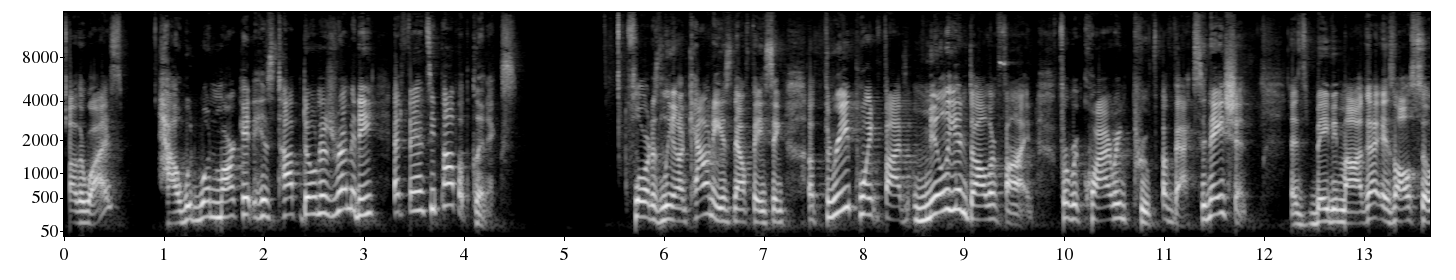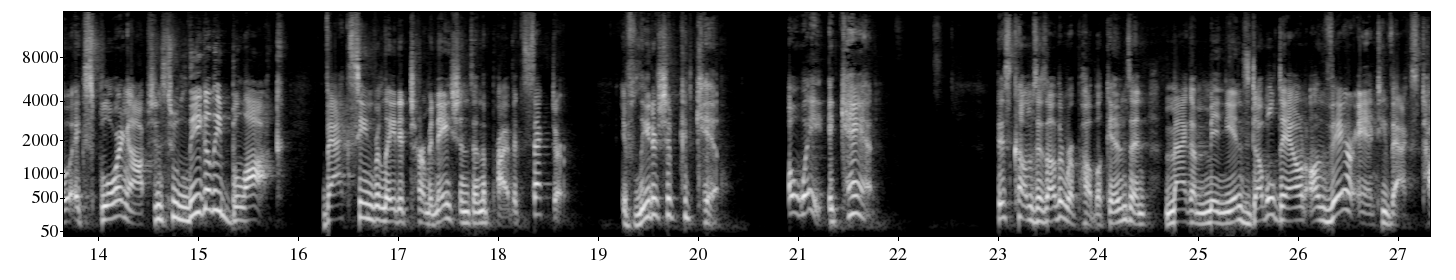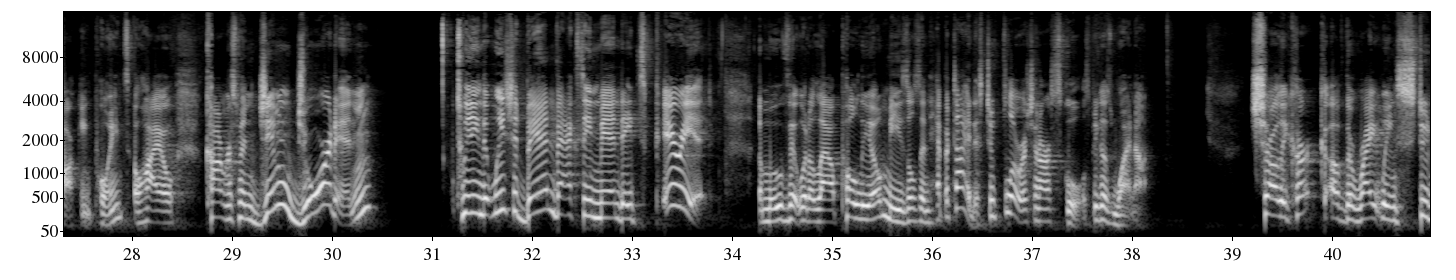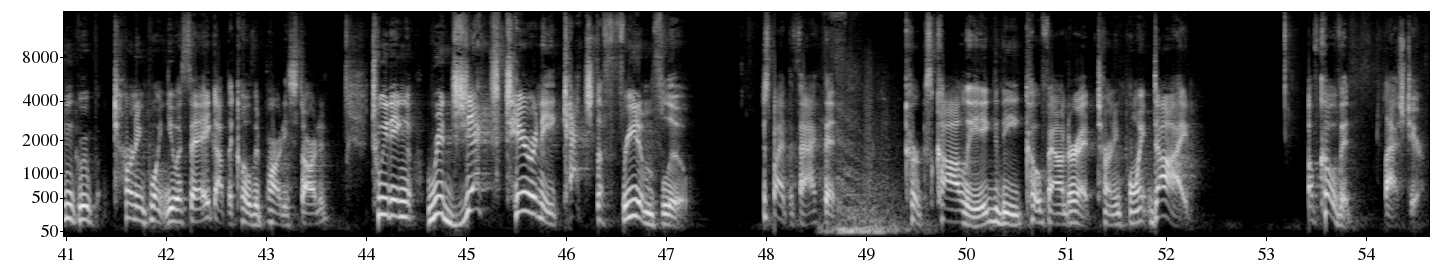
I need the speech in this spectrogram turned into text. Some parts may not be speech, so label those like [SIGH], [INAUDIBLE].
Otherwise, how would one market his top donor's remedy at fancy pop-up clinics? Florida's Leon County is now facing a $3.5 million fine for requiring proof of vaccination. As Baby MAGA is also exploring options to legally block vaccine related terminations in the private sector. If leadership could kill. Oh, wait, it can. This comes as other Republicans and MAGA minions double down on their anti vax talking points. Ohio Congressman Jim Jordan tweeting that we should ban vaccine mandates, period a move that would allow polio, measles, and hepatitis to flourish in our schools, because why not? Charlie Kirk of the right wing student group Turning Point USA got the COVID party started, tweeting, Reject tyranny, catch the freedom flu. Despite the fact that Kirk's colleague, the co founder at Turning Point, died of COVID last year.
